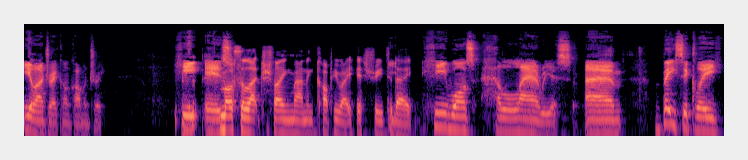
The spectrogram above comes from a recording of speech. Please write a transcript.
Eli Drake on commentary. He is Most electrifying man in copyright history today. he was hilarious. Um, basically,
